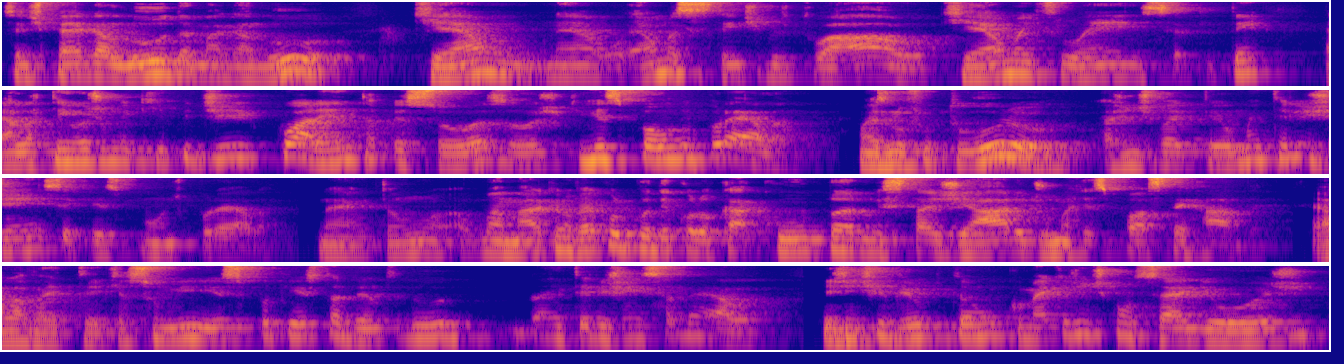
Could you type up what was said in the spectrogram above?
se a gente pega a Lu da Magalu, que é um, né, é uma assistente virtual, que é uma influência, que tem, ela tem hoje uma equipe de 40 pessoas hoje que respondem por ela. Mas no futuro, a gente vai ter uma inteligência que responde por ela. Né? Então, uma marca não vai poder colocar a culpa no estagiário de uma resposta errada. Ela vai ter que assumir isso porque isso está dentro do, da inteligência dela. E a gente viu, então, como é que a gente consegue hoje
